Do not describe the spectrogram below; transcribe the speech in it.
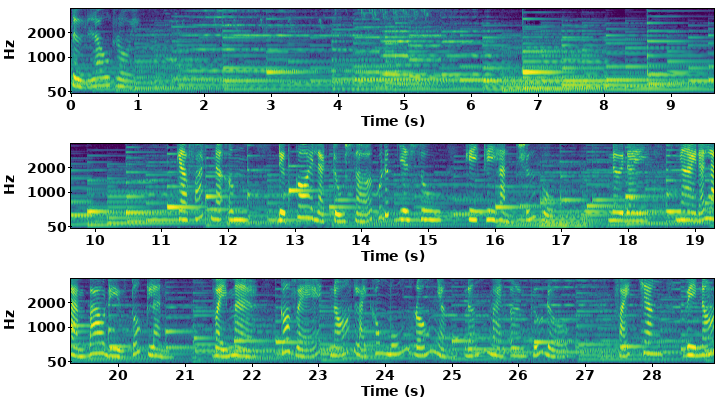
từ lâu rồi. Ca Phát Na Um được coi là trụ sở của Đức Giêsu khi thi hành sứ vụ. Nơi đây, Ngài đã làm bao điều tốt lành. Vậy mà có vẻ nó lại không muốn đón nhận đấng mang ơn cứu độ. Phải chăng vì nó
